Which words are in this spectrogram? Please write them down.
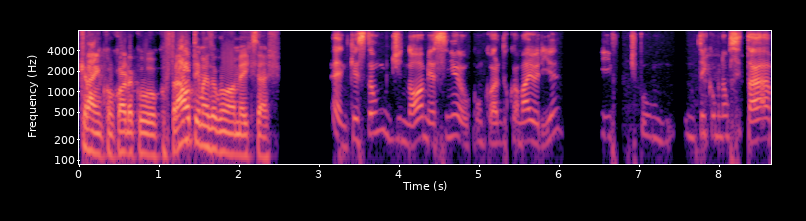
Krain, concorda com, com o Frau ou tem mais algum nome aí que você acha? É, em questão de nome, assim, eu concordo com a maioria. E, tipo, não tem como não citar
